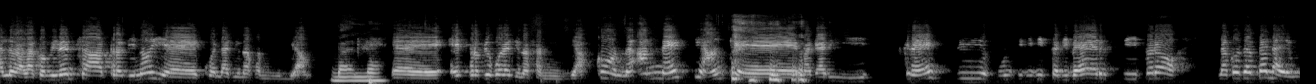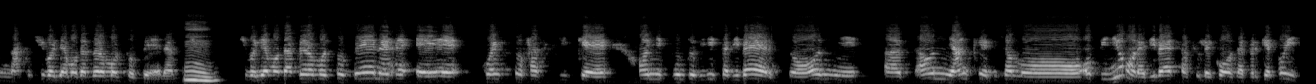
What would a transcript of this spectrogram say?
Allora, la convivenza tra di noi è quella di una famiglia. Bello. Eh, è proprio quella di una famiglia, con annessi anche magari screzi, punti di vista diversi, però la cosa bella è una, che ci vogliamo davvero molto bene. Mm. Ci vogliamo davvero molto bene e questo fa sì che ogni punto di vista diverso, ogni, eh, ogni anche diciamo, opinione diversa sulle cose, perché poi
